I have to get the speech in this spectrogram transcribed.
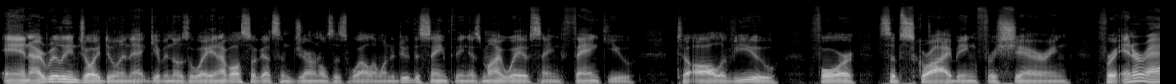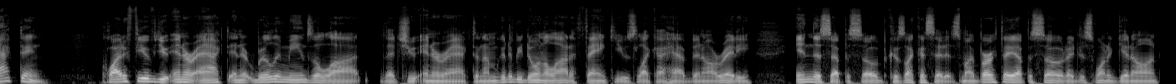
And I really enjoy doing that, giving those away. And I've also got some journals as well. I want to do the same thing as my way of saying thank you to all of you for subscribing, for sharing, for interacting. Quite a few of you interact, and it really means a lot that you interact. And I'm going to be doing a lot of thank yous like I have been already in this episode because, like I said, it's my birthday episode. I just want to get on,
